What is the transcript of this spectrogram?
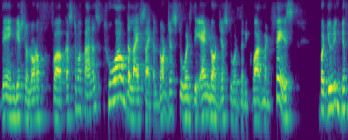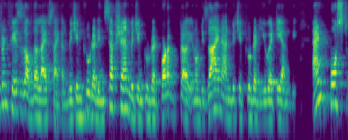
They engaged a lot of uh, customer panels throughout the life cycle, not just towards the end or just towards the requirement phase, but during different phases of the life cycle, which included inception, which included product, uh, you know, design, and which included UAT and the and post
